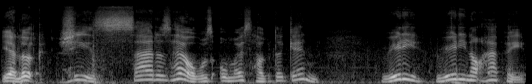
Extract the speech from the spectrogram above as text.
Yeah, look, she is sad as hell, was almost hugged again. Really, really not happy.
